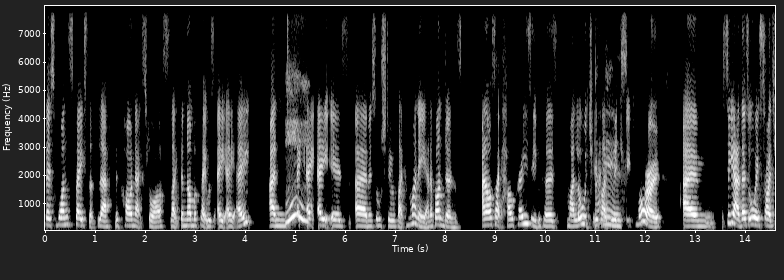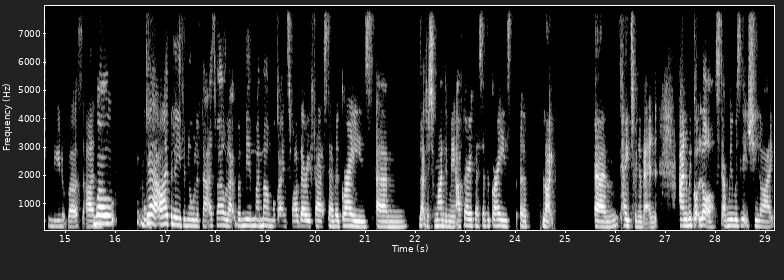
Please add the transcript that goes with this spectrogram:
there's one space that's left the car next to us like the number plate was 888 and 888 is um it's all to do with like money and abundance. And i was like how crazy because my launch is that like is. literally tomorrow. Um so yeah there's always signs from the universe and well yeah i believe in all of that as well. Like when me and my mum were going to our very first ever graze um that just reminded me our very first ever graze uh, like um, catering event and we got lost and we was literally like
